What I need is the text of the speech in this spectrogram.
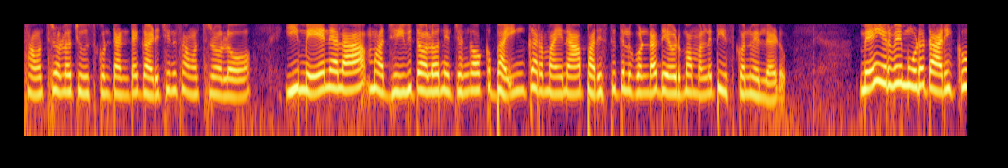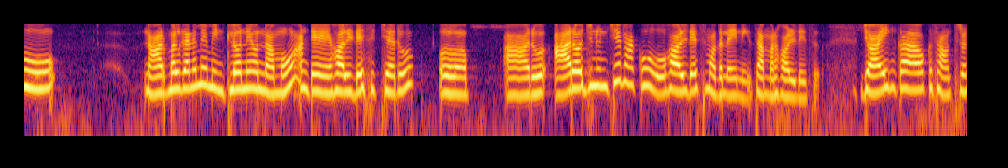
సంవత్సరంలో చూసుకుంటే గడిచిన సంవత్సరంలో ఈ మే నెల మా జీవితంలో నిజంగా ఒక భయంకరమైన పరిస్థితులు గుండా దేవుడు మమ్మల్ని తీసుకొని వెళ్ళాడు. మే ఇరవై మూడో తారీఖు నార్మల్గానే మేము ఇంట్లోనే ఉన్నాము. అంటే హాలిడేస్ ఇచ్చారు. ఆ రో ఆ రోజు నుంచే నాకు హాలిడేస్ మొదలైనవి సమ్మర్ హాలిడేస్. జాయ్ ఇంకా ఒక సంవత్సరం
